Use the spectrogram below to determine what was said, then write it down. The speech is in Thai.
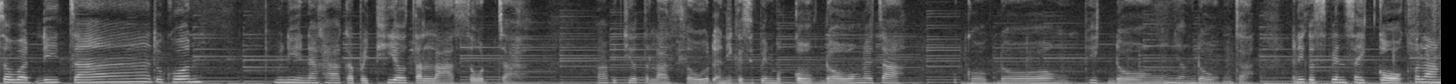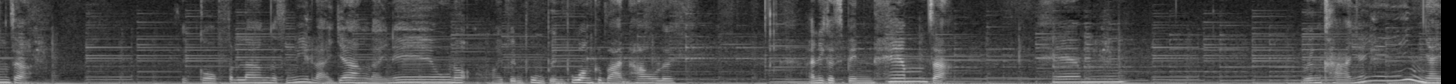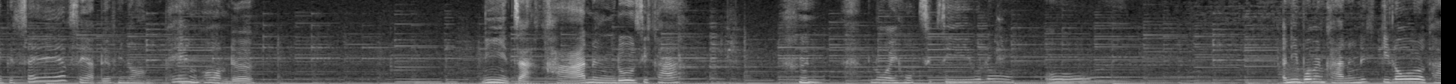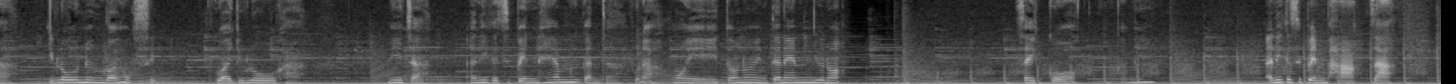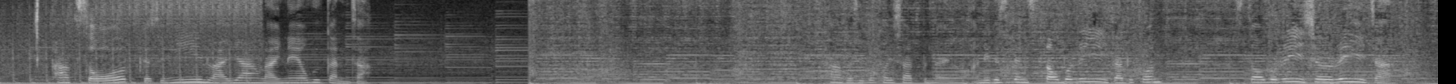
สวัสดีจ้าทุกคนมื่อนี้นะคะก็ไปเที่ยวตลาดสดจ้ะพาไปเที่ยวตลาดสด อันนี้ก็สิเป็นมะกอกดองนะจ้ะมะกอกดองพริกดองยังดองจ้ะอันนี้ก็สิเป็นใส่กอกฝรั่งจ้ะใส่กอกฝรั่งก็สิมีหลายอย่างหลายแนวเนาะหอยเป็นพุ่มเป็นพวงคือบ้านเฮาเลย อันนี้ก็สิเป็นแฮมจ้ะแฮม เบิ่งขาใหญ่ใหญ่ไปแซ่บแซ่บเด้อพี่น้องแพงพร้อมเด้อนี่จ้ะขาหนึ่งดูสิคะร้อยหกสิบสี่ยูโรโอ้ยอันนี้บ่เป็นขาหนึ่งนี่กิโลค่ะ กิโลหนึ่งร้อยหกสิบกว่ายูโรค่ะ นี่จ้ะอันนี้ก็จะเป็นแฮมคือกันจ้ะพุ่นอะหอยตัวน้อยแต่แน่นอยู่เนาะใส่กรอกก็มี อันนี้ก็จะเป็นพักจ้ะพักโซดก็จะมีหลายอย่างหลายแนวคือกันจ้ะภาพก็สิบ่ค่อยชัดเป็นไดเนาะ อันนี้ก็จะเป็นสตรอเบอรี่จ้ะทุกคน สตรอเบอรี่เชอร์รี่จ้ะ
